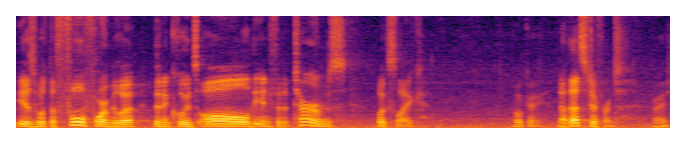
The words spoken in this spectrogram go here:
is what the full formula that includes all the infinite terms looks like. Okay, now that's different, right?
